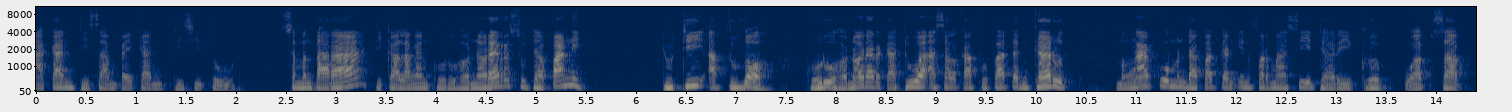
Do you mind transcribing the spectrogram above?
akan disampaikan di situ. Sementara di kalangan guru honorer sudah panik. Dudi Abdullah, guru honorer K2 asal Kabupaten Garut, mengaku mendapatkan informasi dari grup WhatsApp.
